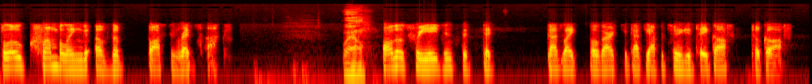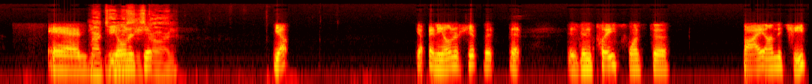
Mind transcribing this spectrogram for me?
slow crumbling of the Boston Red Sox. Well, All those free agents that that got like Bogaerts that got the opportunity to take off took off, and the Martinez is ownership. gone. Yep. Yep. And the ownership that, that is in place wants to buy on the cheap.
